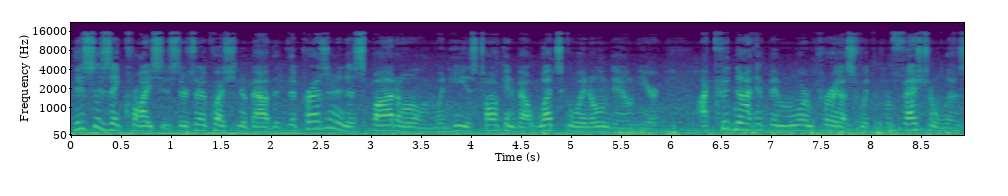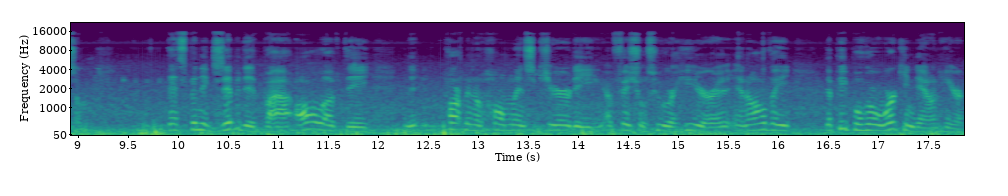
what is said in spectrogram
This is a crisis. There's no question about it. The president is spot on when he is talking about what's going on down here. I could not have been more impressed with the professionalism that's been exhibited by all of the, Department of Homeland Security officials who are here and all the the people who are working down here.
